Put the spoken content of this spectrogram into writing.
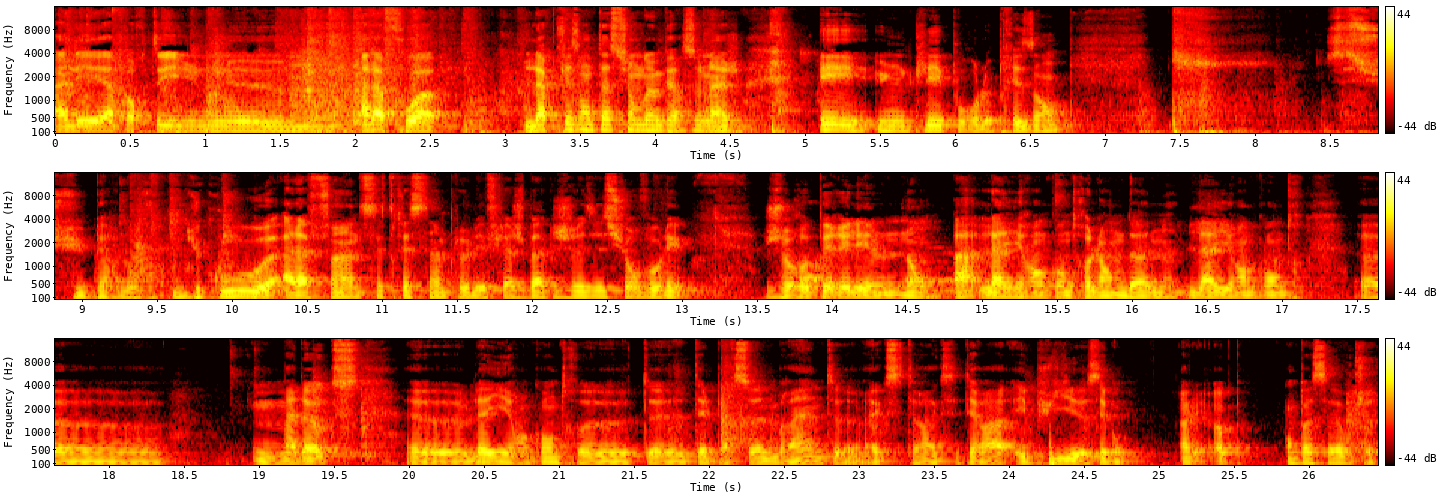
allait apporter une, à la fois la présentation d'un personnage et une clé pour le présent, c'est super lourd. Du coup, à la fin, c'est très simple, les flashbacks, je les ai survolés je repérais les noms. Ah, là, il rencontre Landon. Là, il rencontre euh, Maddox. Euh, là, il rencontre euh, telle personne, Brent, etc., etc. Et puis, c'est bon. Allez, hop, on passe à autre chose.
